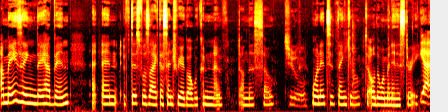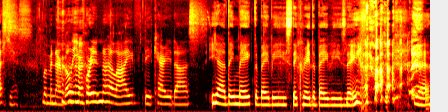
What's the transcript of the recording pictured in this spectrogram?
amazing they have been. And if this was like a century ago, we couldn't have done this. So, True. wanted to thank you to all the women in history. Yes. Yes. Women are really important in our life. They carried us. Yeah, they make the babies, they create the babies, they. yeah.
